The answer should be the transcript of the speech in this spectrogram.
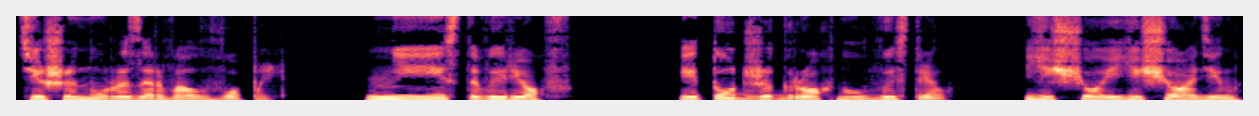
Тишину разорвал вопль. Неистовый рев. И тут же грохнул выстрел. Еще и еще один.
